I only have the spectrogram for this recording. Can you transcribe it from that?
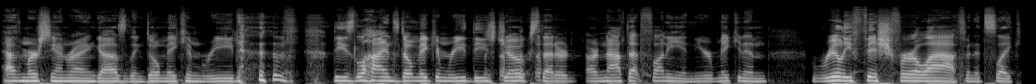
have mercy on Ryan Gosling. Don't make him read these lines. Don't make him read these jokes that are, are not that funny. And you're making him really fish for a laugh. And it's like,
